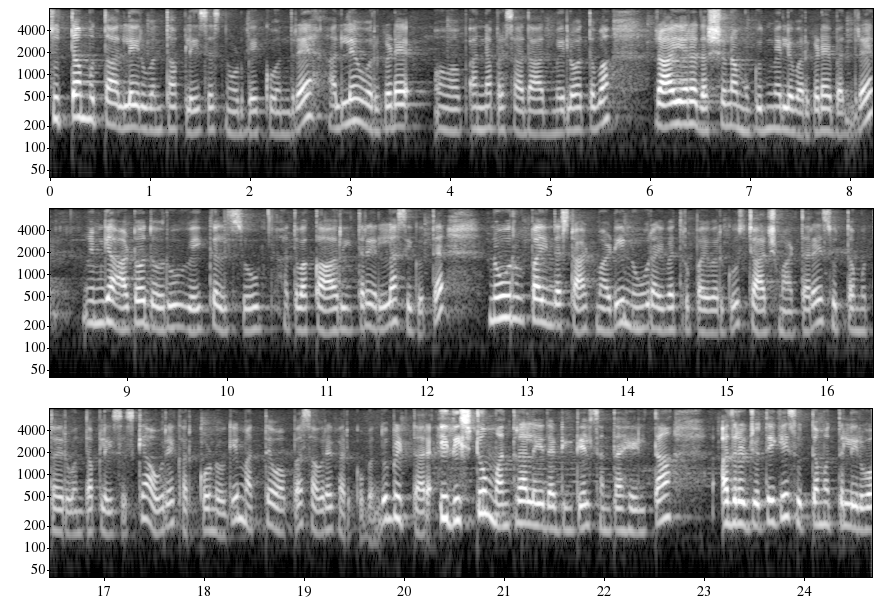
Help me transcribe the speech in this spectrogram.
ಸುತ್ತಮುತ್ತ ಅಲ್ಲೇ ಇರುವಂಥ ಪ್ಲೇಸಸ್ ನೋಡಬೇಕು ಅಂದರೆ ಅಲ್ಲೇ ಹೊರಗಡೆ ಅನ್ನಪ್ರಸಾದ ಆದಮೇಲೋ ಅಥವಾ ರಾಯರ ದರ್ಶನ ಮುಗಿದ ಮೇಲೆ ಹೊರಗಡೆ ಬಂದರೆ ನಿಮಗೆ ಆಟೋದವರು ವೆಹಿಕಲ್ಸು ಅಥವಾ ಕಾರು ಈ ಥರ ಎಲ್ಲ ಸಿಗುತ್ತೆ. ನೂರು ರೂಪಾಯಿಂದ ಸ್ಟಾರ್ಟ್ ಮಾಡಿ ನೂರೈವತ್ತು ರೂಪಾಯಿವರೆಗೂ ಚಾರ್ಜ್ ಮಾಡ್ತಾರೆ. ಸುತ್ತಮುತ್ತ ಇರುವಂಥ ಪ್ಲೇಸಸ್ಗೆ ಅವರೇ ಕರ್ಕೊಂಡೋಗಿ ಮತ್ತೆ ವಾಪಸ್ ಅವರೇ ಕರ್ಕೊಬಂದು ಬಿಡ್ತಾರೆ. ಇದಿಷ್ಟು ಮಂತ್ರಾಲಯದ ಡೀಟೇಲ್ಸ್ ಅಂತ ಹೇಳ್ತಾ, ಅದರ ಜೊತೆಗೆ ಸುತ್ತಮುತ್ತಲಿರುವ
